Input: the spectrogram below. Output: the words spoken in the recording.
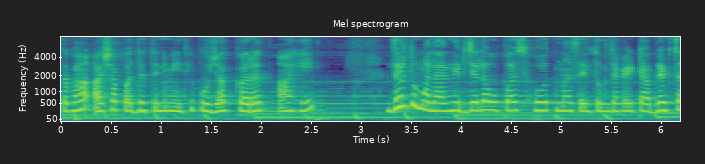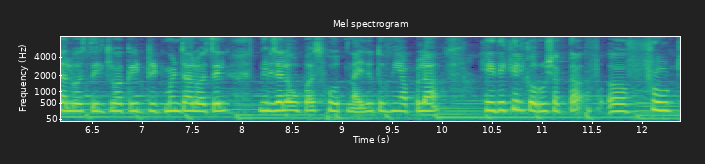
तर पहा अशा पद्धतीने मी इथे पूजा करत आहे. जर तुम्हाला निर्जला उपास होत नसेल तुमच्या काही टॅबलेट चालू असतील किंवा काही ट्रीटमेंट चालू असेल निर्जला उपवास होत नाही तर तुम्ही आपला हे देखील करू शकता. फ्रूट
